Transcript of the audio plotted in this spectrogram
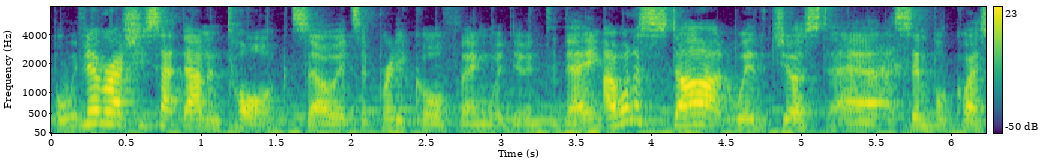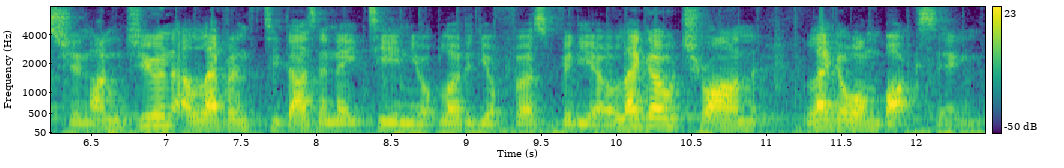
but we've never actually sat down and talked. So it's a pretty cool thing we're doing today. I want to start with just a, a simple question. On June 11th, 2018, you uploaded your first video, Lego Tron Lego unboxing.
